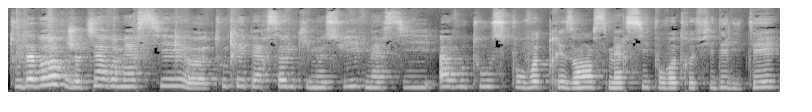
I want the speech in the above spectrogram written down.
Tout d'abord, je tiens à remercier euh, toutes les personnes qui me suivent. Merci à vous tous pour votre présence. Merci pour votre fidélité.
